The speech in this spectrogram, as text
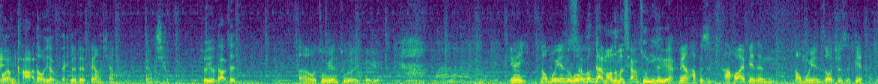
好像卡到一样反应。对对，非常像，非常像。所以有打针？呃，我住院住了一个月。哇。因为脑膜炎如果什么感冒那么强，住一个月？没有，他不是，他后来变成。脑膜炎之后就是变很严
